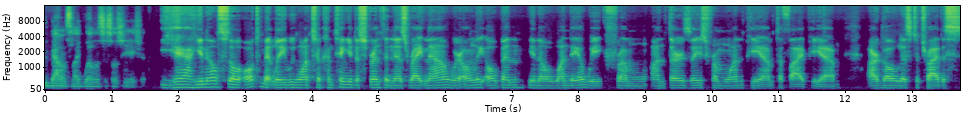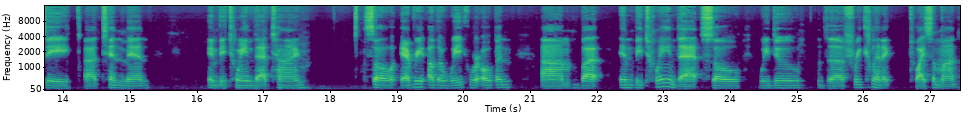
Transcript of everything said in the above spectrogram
Rebalance Life Wellness Association? Yeah, you know, so ultimately we want to continue to strengthen this right now. We're only open, you know, one day a week from on Thursdays from 1 p.m. to 5 p.m. Our goal is to try to see uh, 10 men in between that time. So every other week we're open. Um, but in between that, so we do the free clinic twice a month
